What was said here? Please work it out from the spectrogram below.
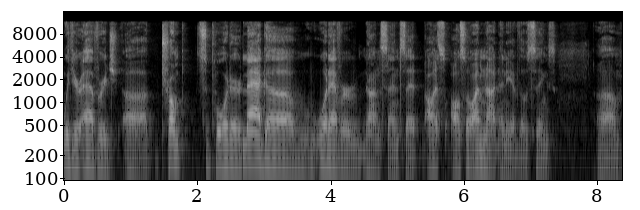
with your average uh, Trump supporter, MAGA, whatever nonsense. That also, I'm not any of those things. Um,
